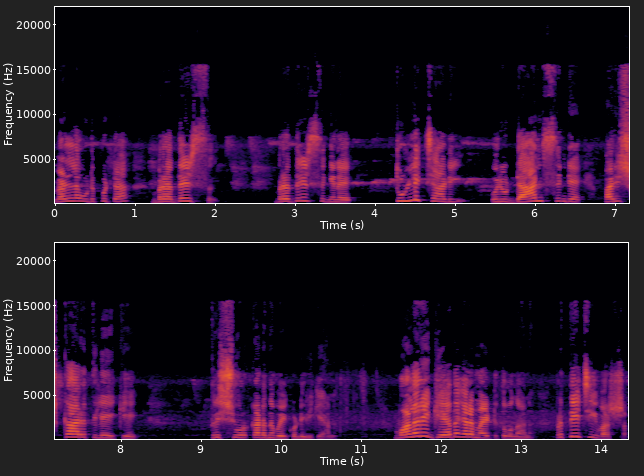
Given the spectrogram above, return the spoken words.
വെള്ള ഉടുപ്പിട്ട ബ്രദേഴ്സ് ബ്രദേഴ്സ് ഇങ്ങനെ തുള്ളിച്ചാടി ഒരു ഡാൻസിന്റെ പരിഷ്കാരത്തിലേക്ക് തൃശ്ശൂർ കടന്നുപോയിക്കൊണ്ടിരിക്കുകയാണ്. വളരെ ഖേദകരമായിട്ട് തോന്നുകയാണ് പ്രത്യേകിച്ച് ഈ വർഷം.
